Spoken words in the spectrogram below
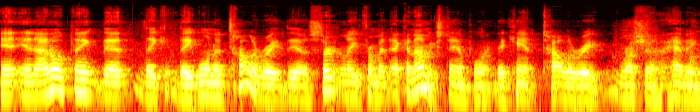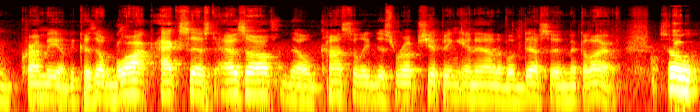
And, and I don't think that they they want to tolerate this. Certainly, from an economic standpoint, they can't tolerate Russia having Crimea because they'll block access to Azov. They'll constantly disrupt shipping in and out of Odessa and Mykolaiv. So,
